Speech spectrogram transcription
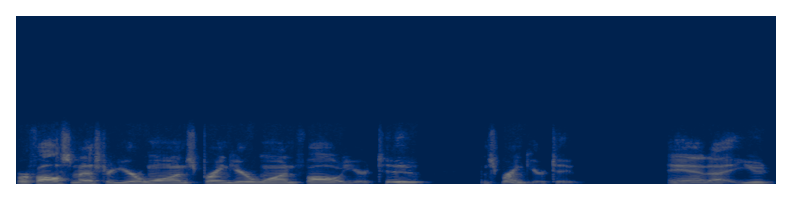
for fall semester year one, spring year one, fall year two, and spring year two. And uh, you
